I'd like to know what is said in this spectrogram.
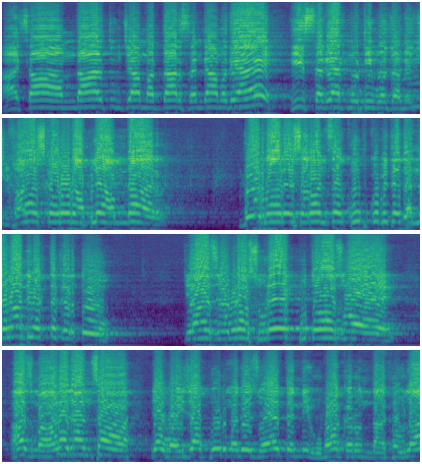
असा आमदार तुमच्या मतदारसंघामध्ये आहे ही सगळ्यात मोठी मोजामेची खास करून आपले आमदार बोलणारे सरांचं खूप खूप इथे धन्यवाद व्यक्त करतो की आज एवढा सुरेख पुतळा जो आहे आज महाराजांचा या वैजापूरमध्ये जो आहे त्यांनी उभा करून दाखवला.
